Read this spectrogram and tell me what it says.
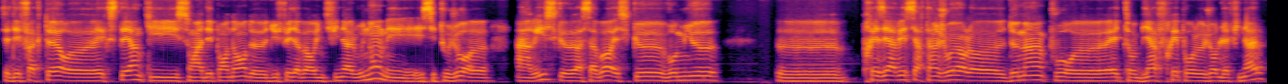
c'est des facteurs externes qui sont indépendants du fait d'avoir une finale ou non, mais c'est toujours un risque à savoir est-ce que vaut mieux euh, préserver certains joueurs là, demain pour euh, être bien frais pour le jour de la finale?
